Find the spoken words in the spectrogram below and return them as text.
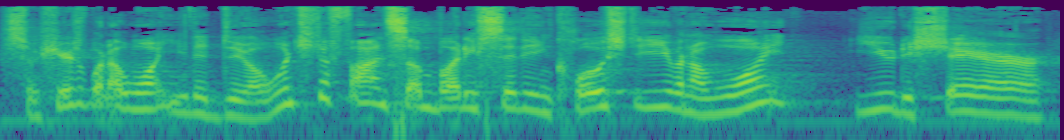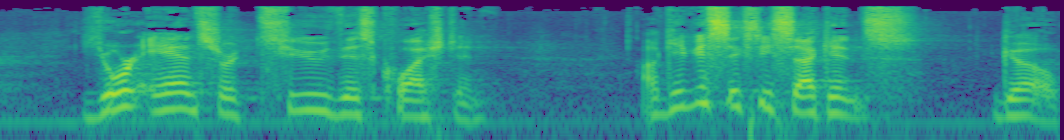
So here's what I want you to do I want you to find somebody sitting close to you, and I want you to share your answer to this question. I'll give you 60 seconds. Go.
